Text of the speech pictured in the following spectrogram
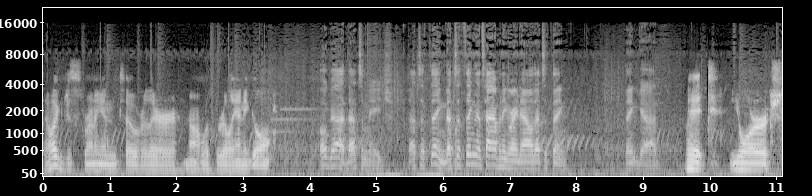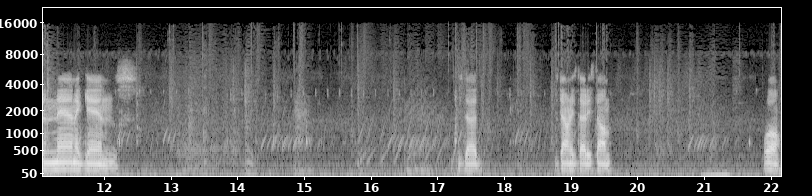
They're like just running into over there, not with really any goal. Oh god, that's a mage. That's a thing. That's a thing that's happening right now. That's a thing. Thank God. Quit your shenanigans. He's dead. Down, he's dead, he's dumb. Whoa.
